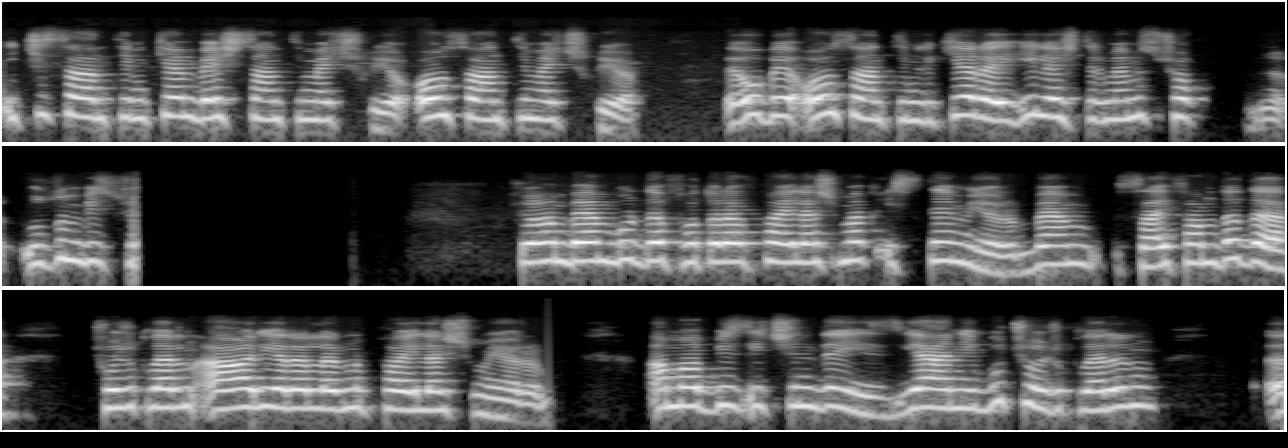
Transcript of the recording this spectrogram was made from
e, 2 santimken 5 santime çıkıyor. 10 santime çıkıyor. Ve o be- 10 santimlik yarayı iyileştirmemiz çok e, uzun bir süre. Şu an ben burada fotoğraf paylaşmak istemiyorum. Ben sayfamda da çocukların ağır yaralarını paylaşmıyorum. Ama biz içindeyiz. Yani bu çocukların e,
